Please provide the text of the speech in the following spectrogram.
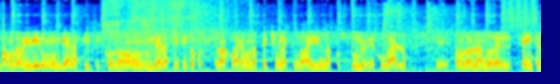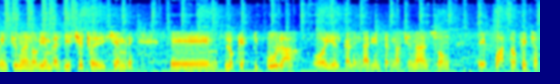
Vamos a vivir un mundial atípico, ¿no? Un mundial atípico porque se va a jugar en una fecha en la que no hay una costumbre de jugarlo. Eh, estamos hablando del 20, 21 de noviembre al 18 de diciembre. Eh, lo que estipula hoy el calendario internacional son eh, cuatro fechas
